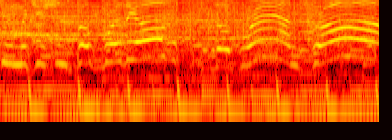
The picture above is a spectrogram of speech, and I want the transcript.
Two magicians both worthy of the grand prize!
